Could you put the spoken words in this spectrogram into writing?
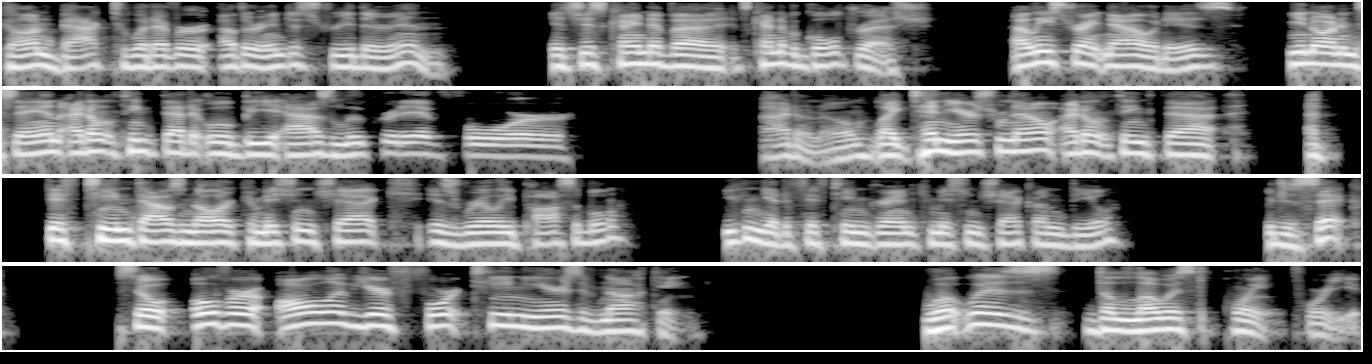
gone back to whatever other industry they're in. It's just kind of a it's kind of a gold rush. At least right now it is. You know what I'm saying? I don't think that it will be as lucrative for I don't know, like 10 years from now. I don't think that a $15,000 commission check is really possible you can get a 15 grand commission check on a deal, which is sick. So, over all of your 14 years of knocking, what was the lowest point for you?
